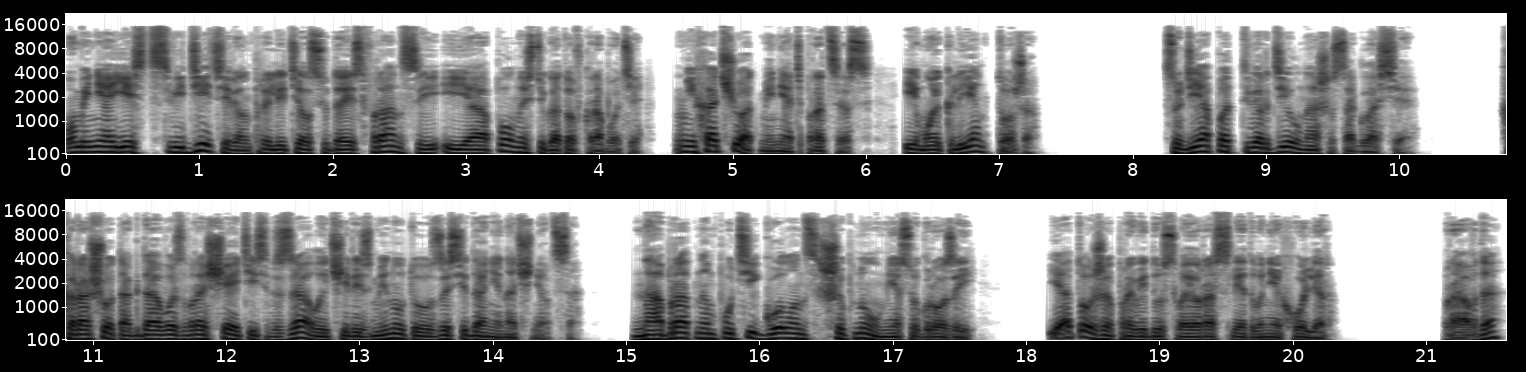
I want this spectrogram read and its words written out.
У меня есть свидетель, он прилетел сюда из Франции, и я полностью готов к работе. Не хочу отменять процесс, и мой клиент тоже. Судья подтвердил наше согласие. Хорошо, тогда возвращайтесь в зал, и через минуту заседание начнется. На обратном пути Голландс шепнул мне с угрозой. Я тоже проведу свое расследование, Холлер. Правда?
